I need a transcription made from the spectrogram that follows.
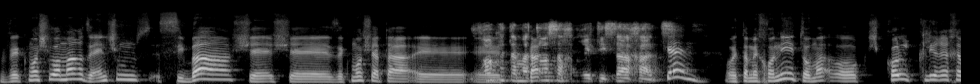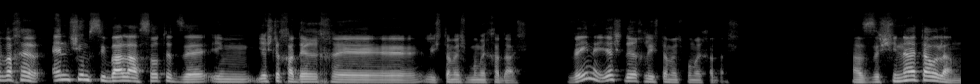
וכמו שהוא אמר את זה, אין שום סיבה ש, שזה כמו שאתה... זרוק אה, את המטוס אחרי טיסה אחת. כן, או את המכונית, או, או כל כלי רכב אחר. אין שום סיבה לעשות את זה אם יש לך דרך אה, להשתמש בו מחדש. והנה, יש דרך להשתמש בו מחדש. אז זה שינה את העולם.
